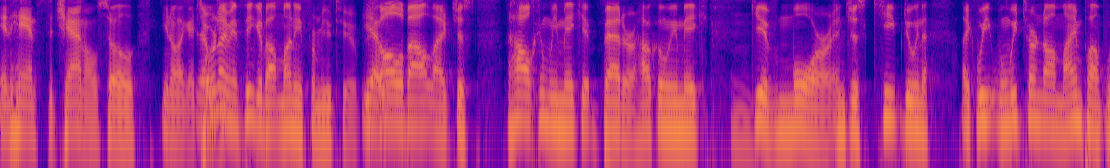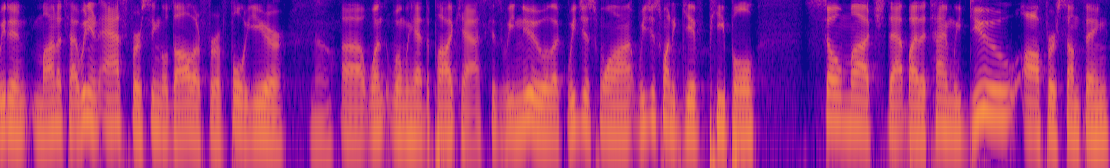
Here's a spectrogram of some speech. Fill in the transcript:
enhance the channel. So, you know, like I told Yeah, we're not you even thinking about money from YouTube. Yeah. It's all about like just how can we make it better? How can we make give more and just keep doing that? Like we when we turned on Mind Pump, we didn't monetize. We didn't ask for a single dollar for a full year. No. Uh, when when we had the podcast because we knew like we just want we just want to give people so much that by the time we do offer something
